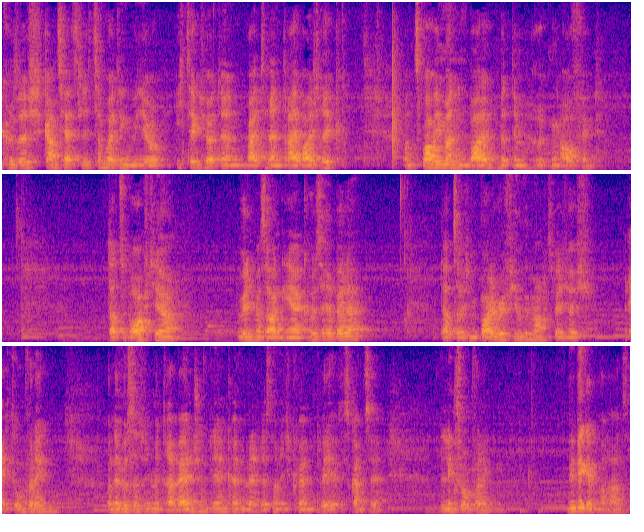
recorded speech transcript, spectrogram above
grüße euch ganz herzlich zum heutigen Video. Ich zeige euch heute einen weiteren 3-Ball-Trick und zwar wie man den Ball mit dem Rücken auffängt. Dazu braucht ihr, würde ich mal sagen, eher größere Bälle. Dazu habe ich ein Ball-Review gemacht, das werde ich euch rechts oben verlinken. Und ihr müsst natürlich mit drei Bällen jonglieren können, wenn ihr das noch nicht könnt, werde ich euch das Ganze links oben verlinken. Wie beginnt man also?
